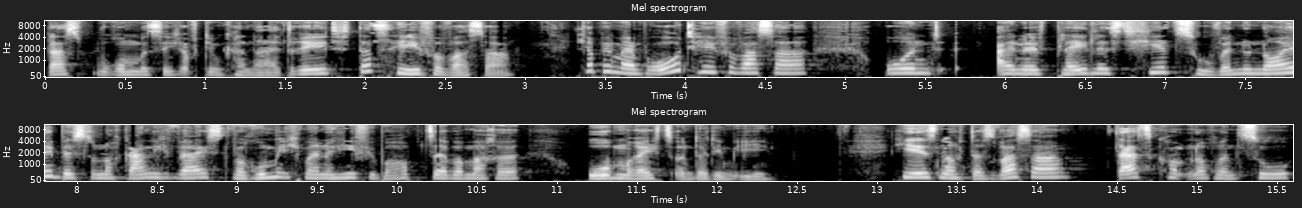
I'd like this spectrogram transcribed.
das, worum es sich auf dem Kanal dreht, das Hefewasser. Ich habe hier mein Brot, Hefewasser und eine Playlist hierzu, wenn du neu bist und noch gar nicht weißt, warum ich meine Hefe überhaupt selber mache, oben rechts unter dem i. Hier ist noch das Wasser, das kommt noch hinzu.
